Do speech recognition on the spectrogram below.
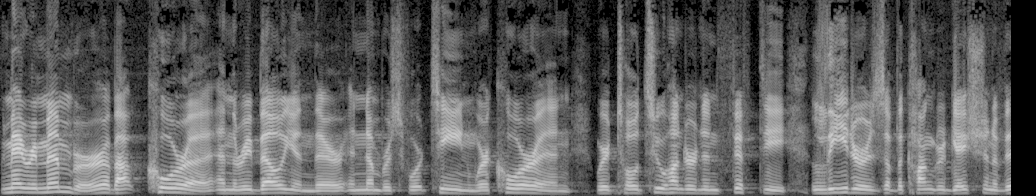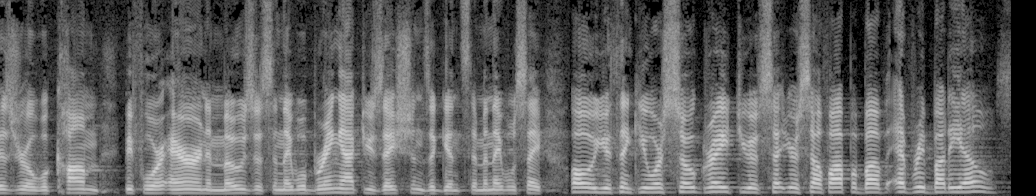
You may remember about Korah and the rebellion there in Numbers 14, where Korah and we're told 250 leaders of the congregation of Israel will come before Aaron and Moses and they will bring accusations against them and they will say, Oh, you think you are so great, you have set yourself up above everybody else.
